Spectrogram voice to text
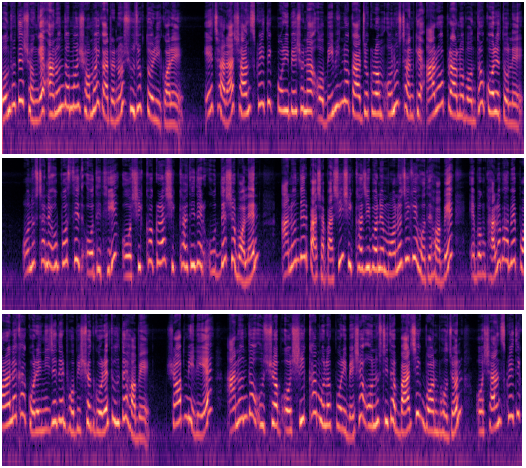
বন্ধুদের সঙ্গে আনন্দময় সময় কাটানোর সুযোগ তৈরি করে। এছাড়া সাংস্কৃতিক পরিবেশনা ও বিভিন্ন কার্যক্রম অনুষ্ঠানকে আরও প্রাণবন্ত করে তোলে। অনুষ্ঠানে উপস্থিত অতিথি ও শিক্ষকরা শিক্ষার্থীদের উদ্দেশ্যে বলেন আনন্দের পাশাপাশি শিক্ষাজীবনে মনোযোগী হতে হবে এবং ভালোভাবে পড়ালেখা করে নিজেদের ভবিষ্যৎ গড়ে তুলতে হবে। সব মিলিয়ে আনন্দ উৎসব ও শিক্ষামূলক পরিবেশে অনুষ্ঠিত বার্ষিক বনভোজন ও সাংস্কৃতিক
